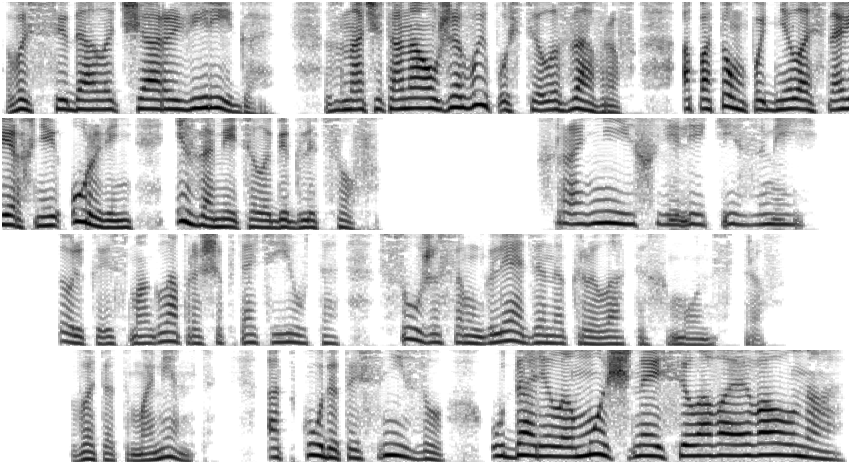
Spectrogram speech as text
восседала чара Верига. Значит, она уже выпустила завров, а потом поднялась на верхний уровень и заметила беглецов. «Храни их, великий змей!» Только и смогла прошептать Юта, с ужасом глядя на крылатых монстров. В этот момент откуда-то снизу ударила мощная силовая волна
